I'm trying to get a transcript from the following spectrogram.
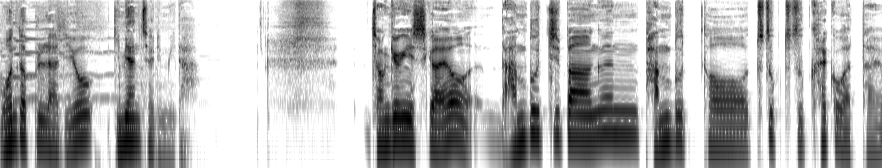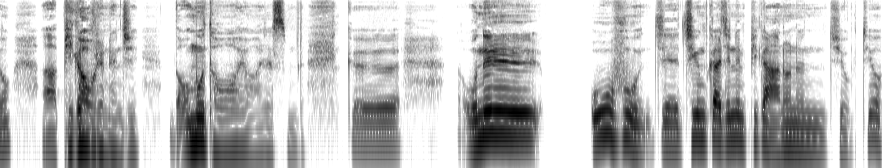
원더풀 라디오 김현철입니다. 정경희 씨가요, 남부지방은 밤부터 투둑투둑 할 것 같아요. 아, 비가 오려는지. 너무 더워요 하셨습니다. 그 오늘 오후 이제 지금까지는 비가 안 오는 지역도요.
